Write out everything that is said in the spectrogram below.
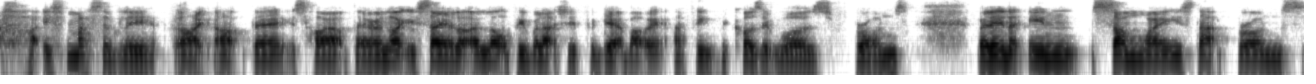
it's massively like up there. It's high up there, and like you say, a lot, a lot of people actually forget about it. I think because it was bronze, but in in some ways that bronze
